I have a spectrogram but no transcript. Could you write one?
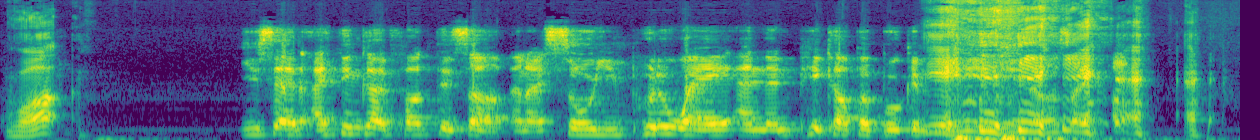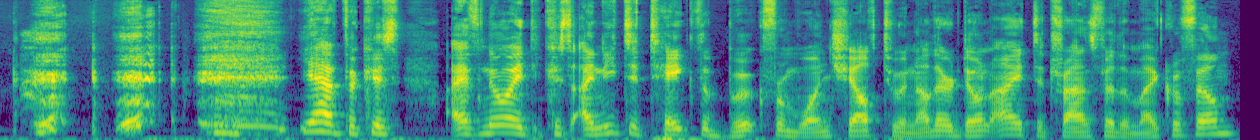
What? You said, I think I fucked this up, and I saw you put away and then pick up a book immediately. and I was like, oh, yeah, because I have no idea. Because I need to take the book from one shelf to another, don't I, to transfer the microfilm?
